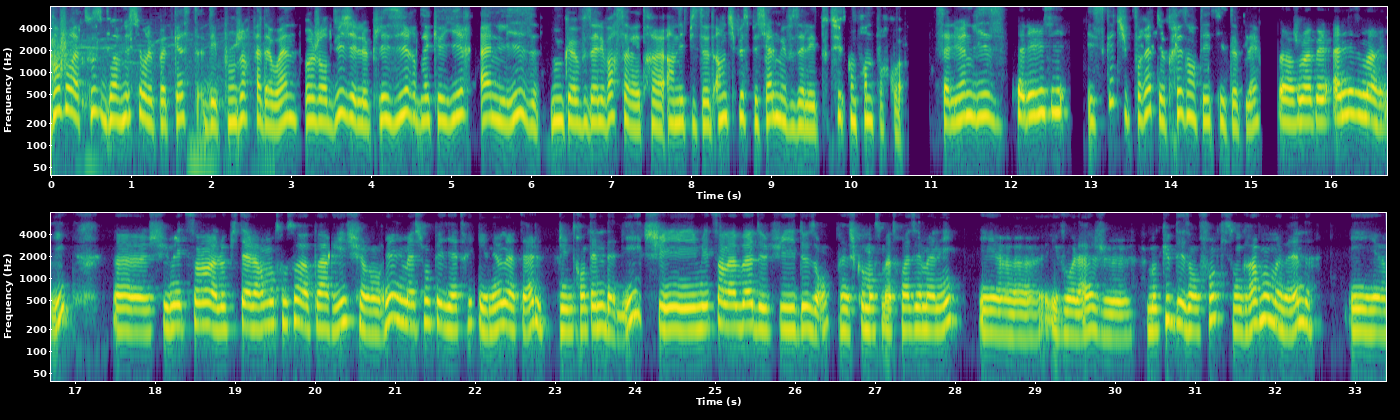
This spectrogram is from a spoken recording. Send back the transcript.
Bonjour à tous, bienvenue sur le podcast des plongeurs Padawan. Aujourd'hui, j'ai le plaisir d'accueillir Anne-Lise. Donc, euh, vous allez voir, ça va être euh, un épisode un petit peu spécial, mais vous allez tout de suite comprendre pourquoi. Salut Anne-Lise. Salut Lucie. Est-ce que tu pourrais te présenter, s'il te plaît? Alors, je m'appelle Anne-Lise Marie. Euh, je suis médecin à l'hôpital Armand-Trousseau à Paris. Je suis en réanimation pédiatrique et néonatale. J'ai une trentaine d'années. Je suis médecin là-bas depuis deux ans. Euh, je commence ma troisième année. Et, euh, voilà, je, m'occupe des enfants qui sont gravement malades. Et,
